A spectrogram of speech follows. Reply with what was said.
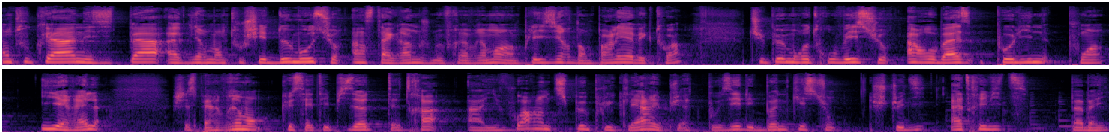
En tout cas, n'hésite pas à venir m'en toucher deux mots sur Instagram, je me ferai vraiment un plaisir d'en parler avec toi. Tu peux me retrouver sur pauline.irl. J'espère vraiment que cet épisode t'aidera à y voir un petit peu plus clair et puis à te poser les bonnes questions. Je te dis à très vite. Bye bye.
